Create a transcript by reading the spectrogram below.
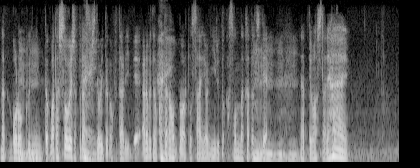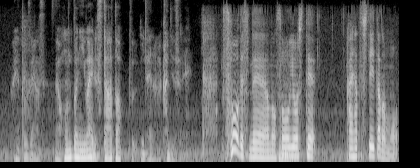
うなんか5、6人とか、うんうん、私創業者プラス1人とか2人で、はい、アルバイトの方が本当はあと3、4人いるとか、そんな形でやってましたね。はい。ありがとうございます。本当にいわゆるスタートアップみたいな感じですね。そうですね。あの、創業して開発していたのも、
